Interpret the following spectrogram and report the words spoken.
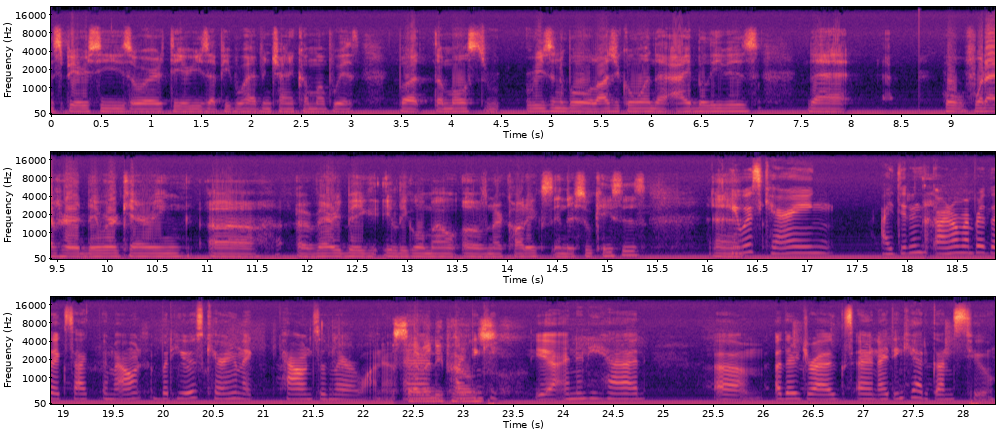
conspiracies or theories that people have been trying to come up with, but the most reasonable, logical one that I believe is that, well, what I've heard, they were carrying uh, a very big illegal amount of narcotics in their suitcases. And He was carrying. I didn't. I don't remember the exact amount, but he was carrying like pounds of marijuana. 70 and I think pounds. he- yeah, and then he had um, other drugs, and I think he had guns too.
